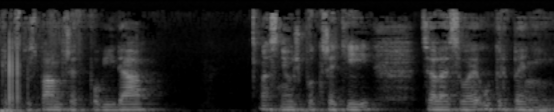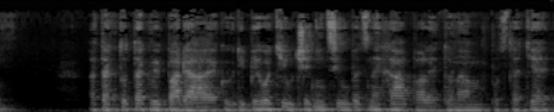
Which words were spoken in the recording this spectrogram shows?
Kristus pán předpovídá vlastně už po třetí celé svoje utrpení. A tak to tak vypadá, jako kdyby ho ti učedníci vůbec nechápali. To nám v podstatě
